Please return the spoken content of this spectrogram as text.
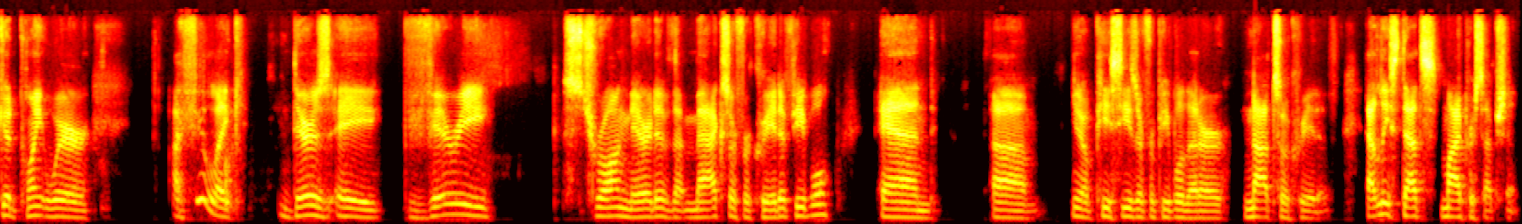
good point where I feel like there's a very strong narrative that Macs are for creative people and um, you know PCs are for people that are not so creative. At least that's my perception,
